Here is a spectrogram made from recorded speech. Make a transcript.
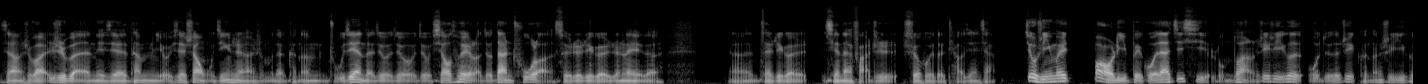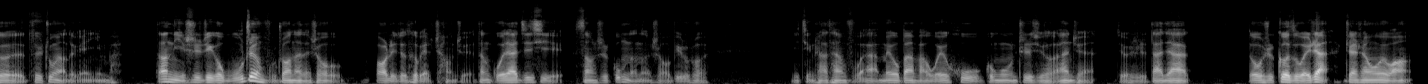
像是吧，日本那些他们有一些尚武精神啊什么的，可能逐渐的就就就消退了，就淡出了。随着这个人类的，呃，在这个现代法治社会的条件下，就是因为暴力被国家机器垄断了，这是一个，我觉得这可能是一个最重要的原因吧。当你是这个无政府状态的时候，暴力就特别猖獗；当国家机器丧失功能的时候，比如说你警察贪腐啊，没有办法维护公共秩序和安全，就是大家。都是各自为战，占山为王，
